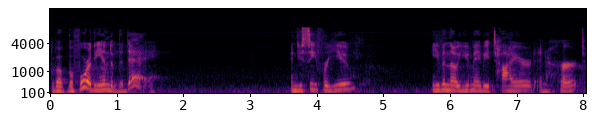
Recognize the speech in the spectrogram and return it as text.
before the end of the day. And you see, for you, even though you may be tired and hurt,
